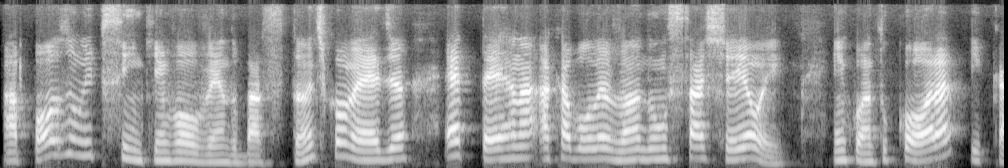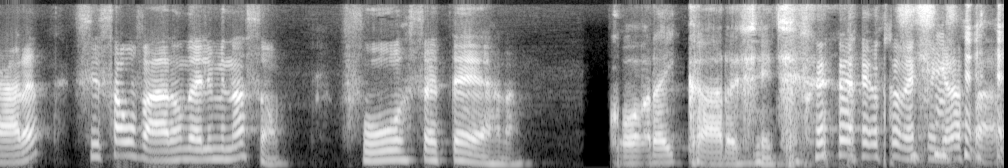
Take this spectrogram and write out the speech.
Após um lip sync envolvendo bastante comédia, Eterna acabou levando um sachê away, enquanto Cora e Cara se salvaram da eliminação. Força Eterna. Cora e cara, gente. Eu também achei engraçado.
